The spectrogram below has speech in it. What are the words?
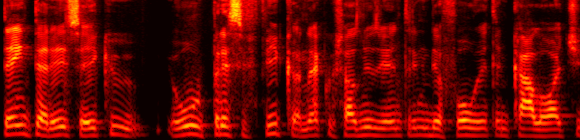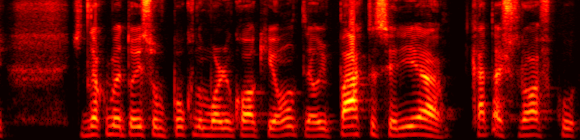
tem interesse aí que ou precifica, né, que os Estados Unidos entrem em default, entrem em calote. A gente já comentou isso um pouco no Morning Call ontem, né, o impacto seria catastrófico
